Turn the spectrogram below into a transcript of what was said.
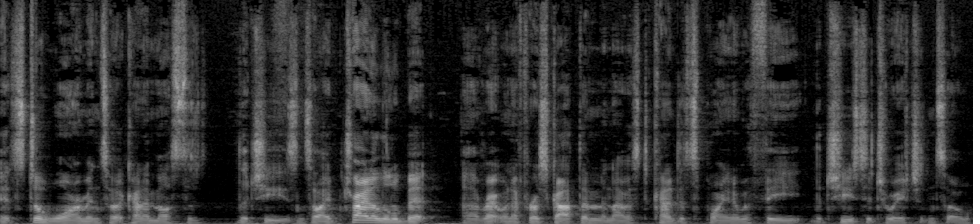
it's still warm and so it kind of melts the, the cheese. And so i tried a little bit uh, right when i first got them and i was kind of disappointed with the the cheese situation. So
